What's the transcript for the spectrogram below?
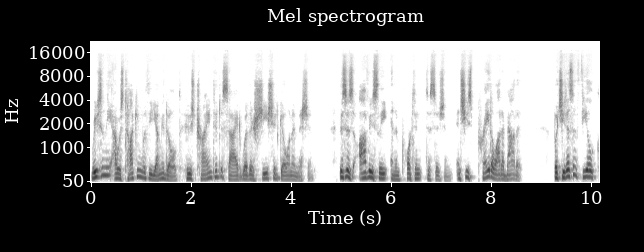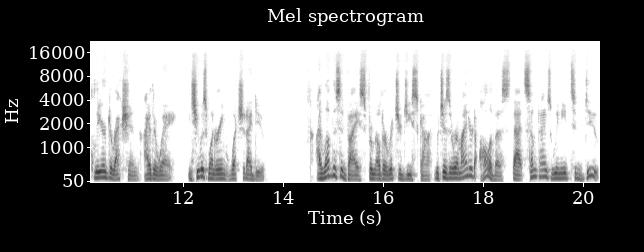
Recently, I was talking with a young adult who's trying to decide whether she should go on a mission. This is obviously an important decision, and she's prayed a lot about it, but she doesn't feel clear direction either way, and she was wondering, what should I do? I love this advice from Elder Richard G. Scott, which is a reminder to all of us that sometimes we need to do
